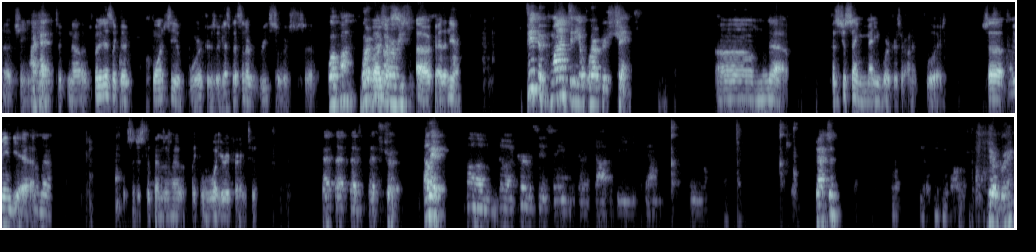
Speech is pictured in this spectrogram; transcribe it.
a change Okay. in technology, but it is like the quantity of workers, I guess, but that's not a resource. So Well, upon- Well, workers are a resource. Oh, okay, then yeah. Did the quantity of workers change? Um, no. It's just saying many workers are unemployed. So, I mean, yeah, I don't know. So it just depends on how, like, what you're referring to. That, that, that, that's true. Elliot, Um, the curve stays the same, with the dot be down. Jackson? You agree?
